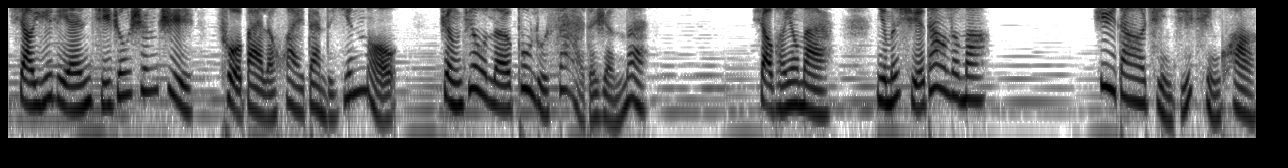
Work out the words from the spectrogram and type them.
小鱼莲急中生智，挫败了坏蛋的阴谋，拯救了布鲁塞尔的人们。小朋友们，你们学到了吗？遇到紧急情况，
